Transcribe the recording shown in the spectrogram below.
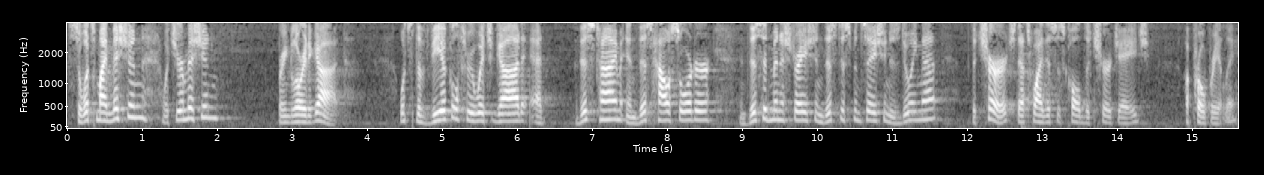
So what's my mission? What's your mission? Bring glory to God. What's the vehicle through which God at this time in this house order, in this administration, this dispensation is doing that? The church. That's why this is called the church age appropriately.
